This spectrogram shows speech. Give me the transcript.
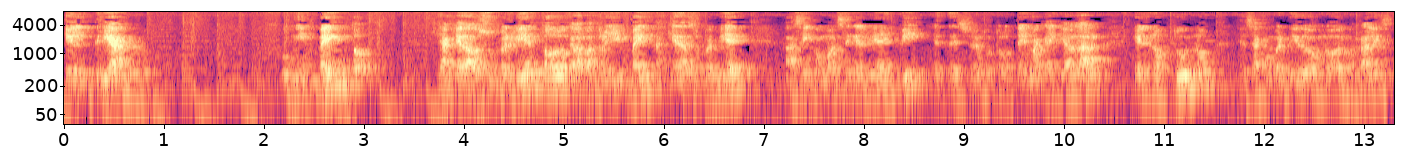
el triángulo. Un invento que ha quedado súper bien, todo lo que la patrulla inventa queda súper bien así como hacen el VIP, este, eso es otro tema que hay que hablar, el nocturno, que se ha convertido en uno de los rallies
